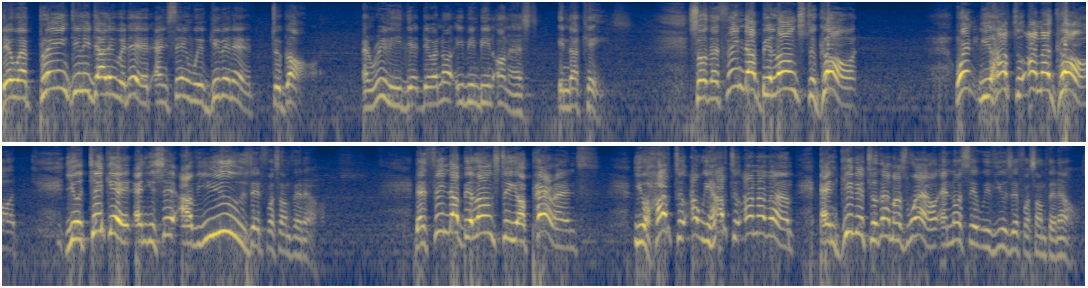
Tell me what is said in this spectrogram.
they were playing dilly dally with it and saying, We've given it to God. And really, they, they were not even being honest in that case. So the thing that belongs to God, when you have to honor God, you take it and you say, I've used it for something else. The thing that belongs to your parents, you have to, we have to honor them and give it to them as well and not say we've used it for something else.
